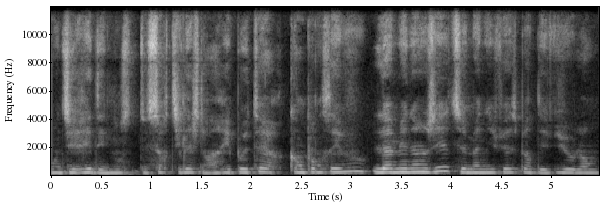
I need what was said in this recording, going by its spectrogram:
On dirait des noms de sortilèges dans Harry Potter. Qu'en pensez-vous? La méningite se manifeste par des violents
